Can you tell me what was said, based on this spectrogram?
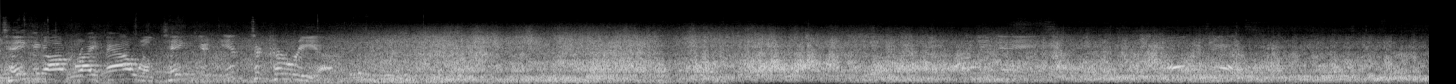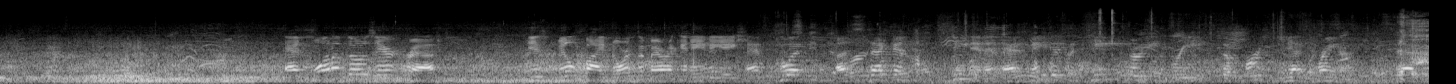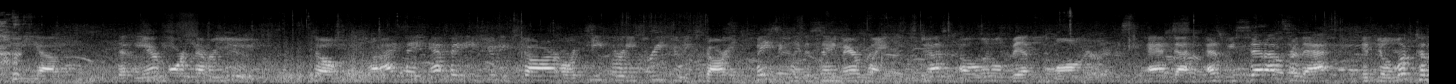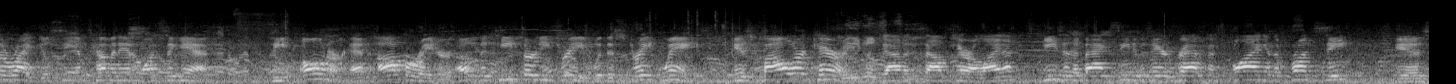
Taking off right now will take you into Korea. And one of those aircraft is built by North American Aviation and put a second seat in it and made it the T-33, the first jet trainer that the, uh, that the Air Force ever used. So when I say F-80 Shooting Star or T-33 Shooting Star, it's basically the same airplane, just a little bit longer. And uh, as we set up for that, if you'll look to the right, you'll see him coming in once again. The owner and operator of the T-33 with the straight wings is Fowler Carey down in South Carolina. He's in the back seat of his aircraft and flying in the front seat is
